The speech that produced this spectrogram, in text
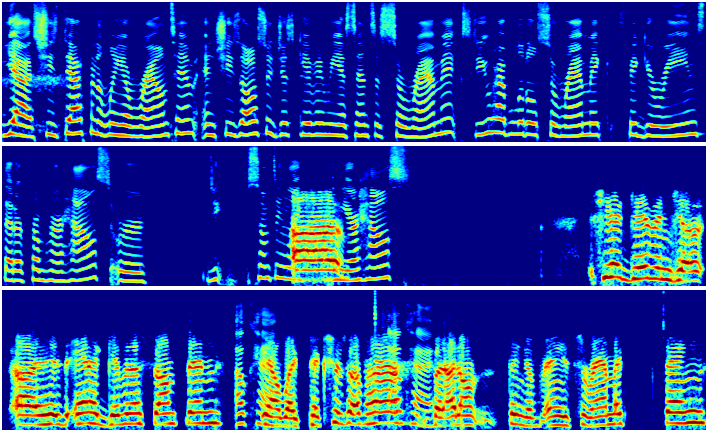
Yeah, she's definitely around him, and she's also just giving me a sense of ceramics. Do you have little ceramic figurines that are from her house, or do, something like Uh, in your house? She had given Joe, uh, his aunt had given us something. Okay. You know, like pictures of her. Okay. But I don't think of any ceramic things.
